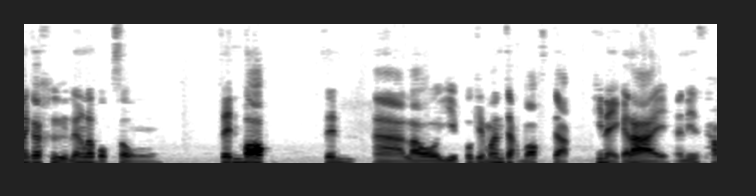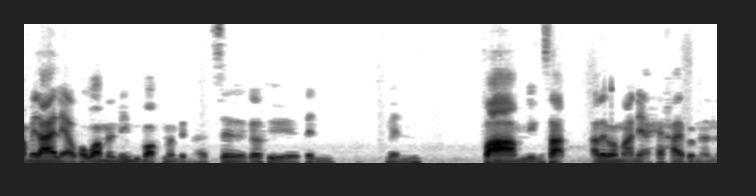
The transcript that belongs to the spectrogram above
นั่นก็คือเรื่องระบบส่ง send box send อ่า เราหยิบโปเกมอนจาก box จาก ที่ไหนก็ได้ อันนี้ทำไม่ได้แล้ว เพราะว่ามันไม่มี box มันเป็น pasture ก็คือเป็นเหมือนฟาร์มเลี้ยงสัตว์อะไรประมาณเนี้ยคล้ายๆแบบนั้น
